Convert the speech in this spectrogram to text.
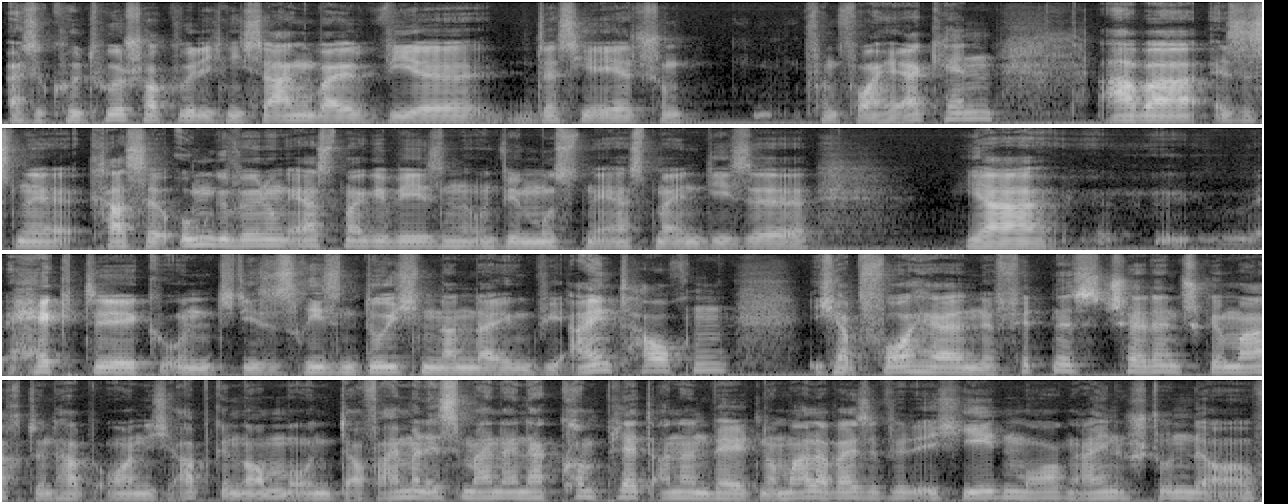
also Kulturschock würde ich nicht sagen, weil wir das hier jetzt schon von vorher kennen. Aber es ist eine krasse Umgewöhnung erstmal gewesen und wir mussten erstmal in diese, ja, Hektik und dieses Riesendurcheinander irgendwie eintauchen. Ich habe vorher eine Fitness-Challenge gemacht und habe ordentlich abgenommen und auf einmal ist man in einer komplett anderen Welt. Normalerweise würde ich jeden Morgen eine Stunde auf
